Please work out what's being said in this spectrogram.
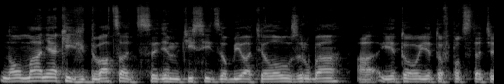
No má nějakých 27 tisíc obyvateľov zhruba a je to, je to v podstate,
